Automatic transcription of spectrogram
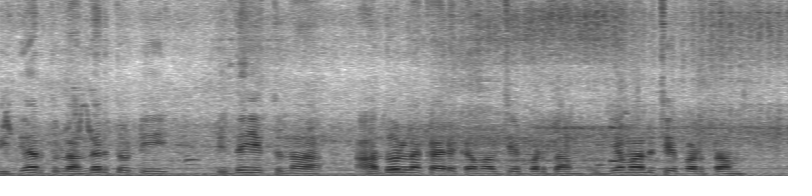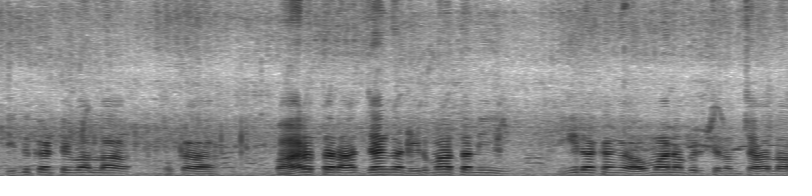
విద్యార్థులు అందరితోటి పెద్ద ఎత్తున ఆందోళన కార్యక్రమాలు చేపడతాం ఉద్యమాలు చేపడతాం. ఎందుకంటే వల్ల ఒక భారత రాజ్యాంగ నిర్మాతని ఈ రకంగా అవమానపరచడం చాలా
